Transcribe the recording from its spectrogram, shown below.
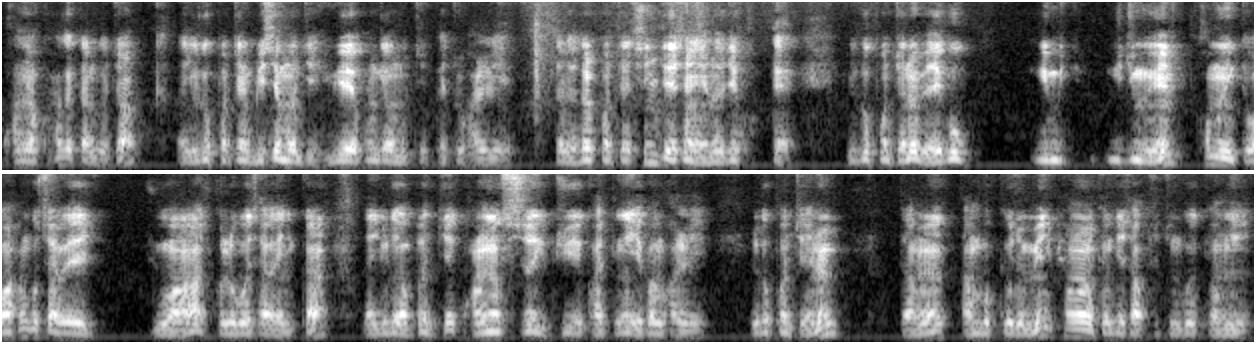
광역화하겠다는 거죠. 일곱 번째는 미세먼지, 유해 환경물질 배출 관리. 그다음 여덟 번째는 신재생 에너지 확대. 일곱 번째는 외국 이주민 커뮤니티와 한국 사회 유화 글로벌 사회니까 일곱 번째 광역수적 입지 갈등의 예방 관리 일곱 번째는 그다음에 남북 교류 및 평화 경제 사업 추진국 경위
